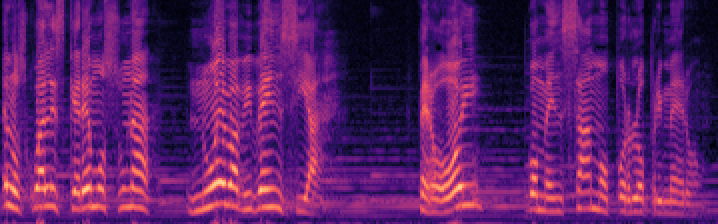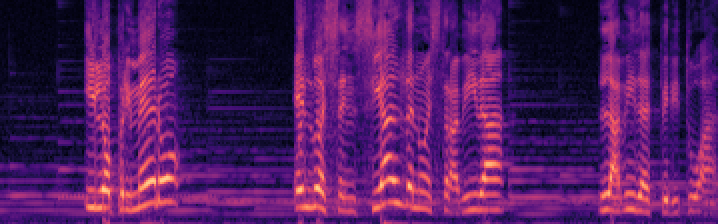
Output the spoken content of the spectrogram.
en los cuales queremos una nueva vivencia. Pero hoy comenzamos por lo primero. Y lo primero es lo esencial de nuestra vida, la vida espiritual.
